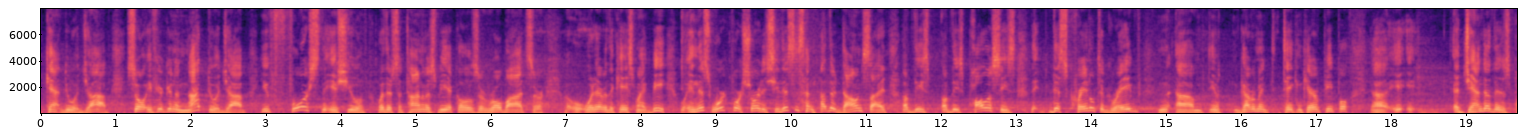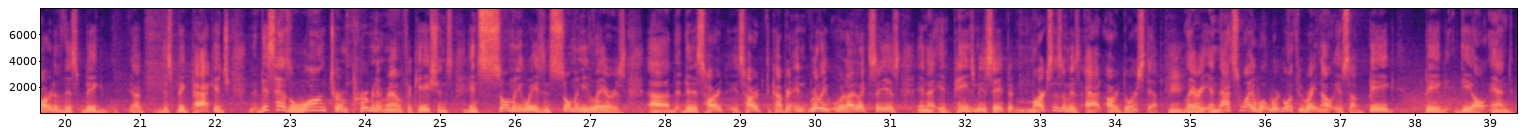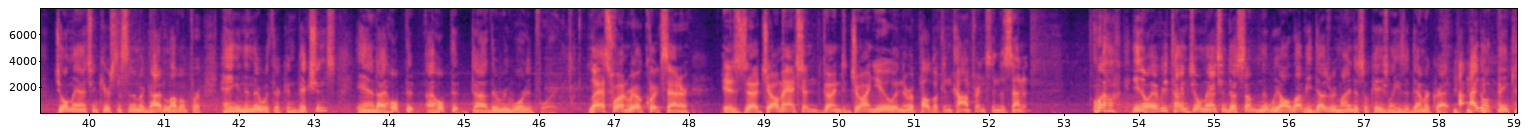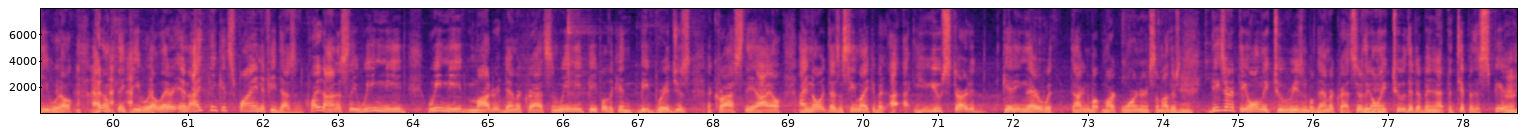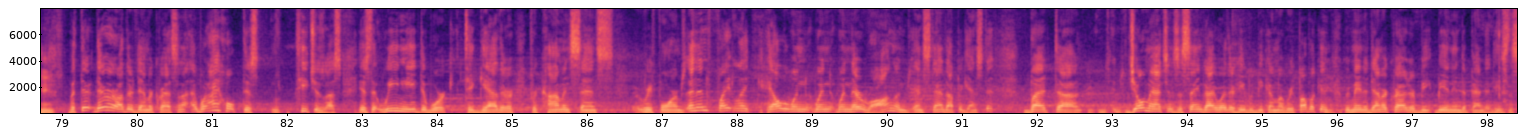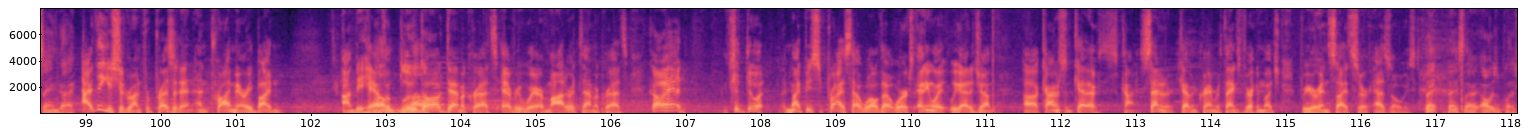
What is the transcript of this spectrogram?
can't do a job. So if you're going to not do a job, you force the issue of whether it's autonomous vehicles or robots or whatever the case might be. In this workforce shortage, see, this is another downside of these of these policies. This cradle to grave, um, you know, government taking care of people. Uh, it, it, agenda that is part of this big uh, this big package this has long-term permanent ramifications in so many ways in so many layers uh, that, it's hard it's hard to comprehend and really what I like to say is and it pains me to say it but Marxism is at our doorstep Larry and that's why what we're going through right now is a big big deal. And Joe Manchin, Kyrsten Sinema, God love them for hanging in there with their convictions. And I hope that I hope that uh, they're rewarded for it. Last one, real quick, Senator. Is uh, Joe Manchin going to join you in the Republican conference in the Senate? Well, you know, every time Joe Manchin does something that we all love, he does remind us occasionally he's a Democrat. I, I don't think he will. I don't think he will, Larry. And I think it's fine if he doesn't. Quite honestly, we need we need moderate Democrats, and we need people that can be bridges across the aisle. I know it doesn't seem like it, but I, you started getting there with talking about Mark Warner and some others. Mm-hmm. These aren't the only two reasonable Democrats. They're the mm-hmm. only two that have been at the tip of the spear. Mm-hmm. But there, there are other Democrats. And I, what I hope this teaches us is that we need to work together for common sense reforms and then fight like hell when, when, when they're wrong and, and stand up against it. But uh, Joe Manchin's the same guy, whether he would become a Republican, remain a Democrat, or be, be an independent. He's the same guy. I think he should run for president and primary Biden. On behalf Well, of blue wow. dog Democrats everywhere, moderate Democrats, go ahead. You should do it. You might be surprised how well that works. Anyway, we got to jump. Uh, Congressman uh, Senator Kevin Cramer, thanks very much for your insights, sir, as always. Thank, thanks, Larry. Always a pleasure.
